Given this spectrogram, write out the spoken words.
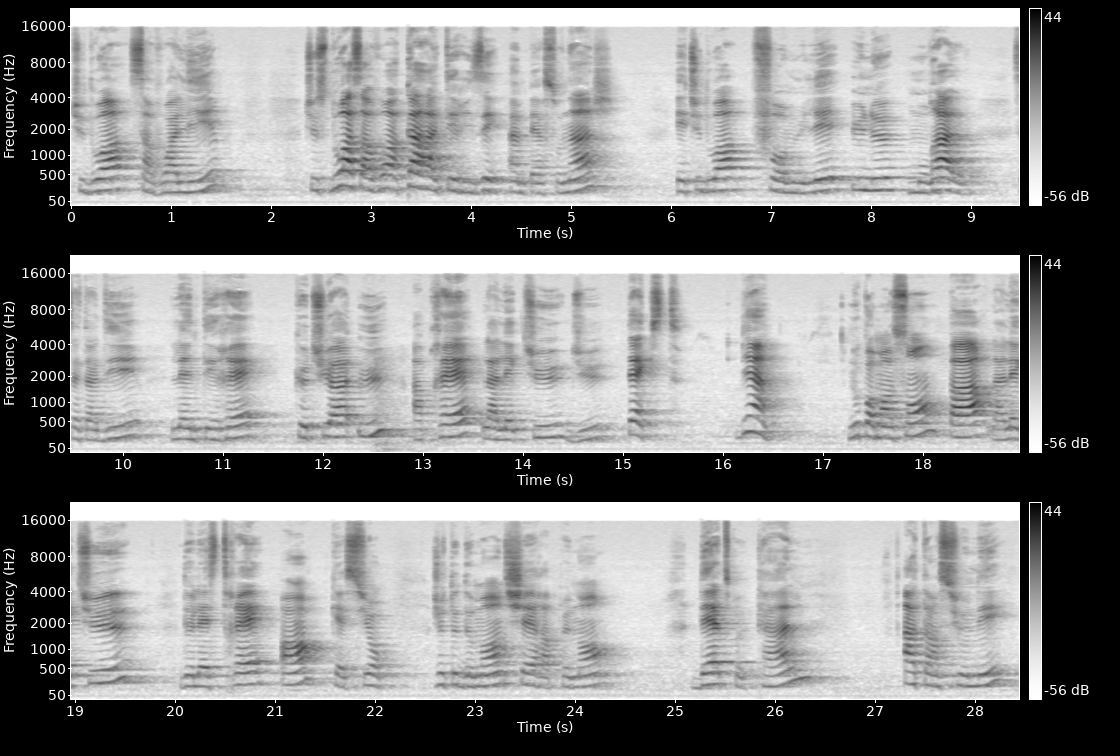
tu dois savoir lire, tu dois savoir caractériser un personnage et tu dois formuler une morale, c'est-à-dire l'intérêt que tu as eu après la lecture du texte. Bien, nous commençons par la lecture de l'extrait en question. Je te demande, cher apprenant, d'être calme, attentionné,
